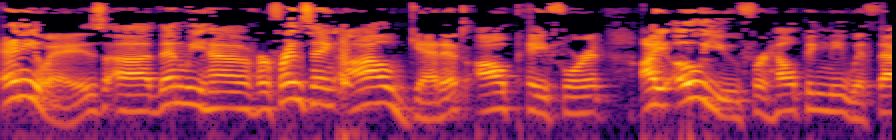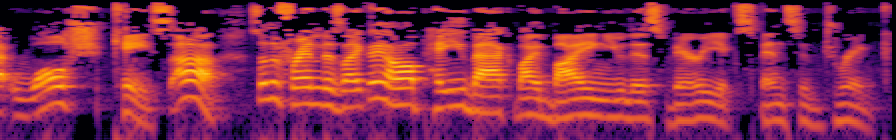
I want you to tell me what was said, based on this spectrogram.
Anyways, uh, then we have her friend saying, I'll get it. I'll pay for it. I owe you for helping me with that Walsh case. Ah, so the friend is like, yeah, I'll pay you back by buying you this very expensive drink,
